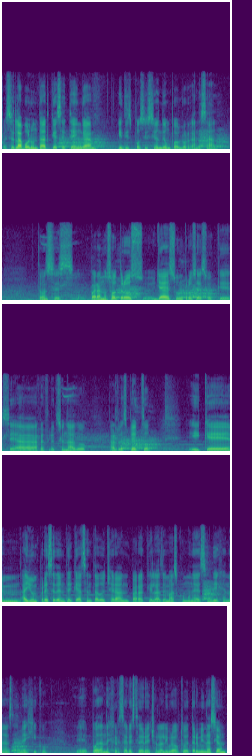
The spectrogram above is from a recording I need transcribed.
pues es la voluntad que se tenga y disposición de un pueblo organizado. Entonces, para nosotros ya es un proceso que se ha reflexionado al respecto y que mm, hay un precedente que ha sentado Cherán para que las demás comunidades indígenas de México eh, puedan ejercer este derecho a la libre autodeterminación.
